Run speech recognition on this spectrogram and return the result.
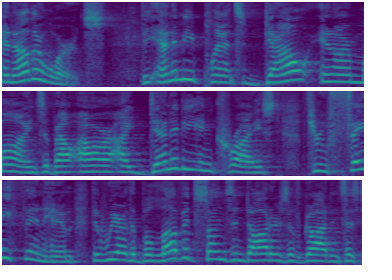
In other words, the enemy plants doubt in our minds about our identity in Christ through faith in Him, that we are the beloved sons and daughters of God, and says,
